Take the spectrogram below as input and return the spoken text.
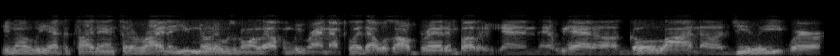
you know, we had the tight end to the right, and you knew they was going left, and we ran that play. That was our bread and butter. And, and we had a goal line, uh, G lead, where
